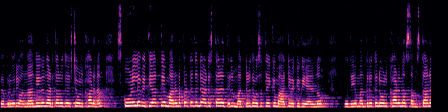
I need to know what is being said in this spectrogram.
ഫെബ്രുവരി ഒന്നാം തീയതി നടത്താൻ ഉദ്ദേശിച്ച ഉദ്ഘാടനം സ്കൂളിലെ വിദ്യാർത്ഥി മരണപ്പെട്ടതിന്റെ അടിസ്ഥാനത്തിൽ മറ്റൊരു ദിവസത്തേക്ക് മാറ്റിവെക്കുകയായിരുന്നു. പുതിയ മന്ദിരത്തിന്റെ ഉദ്ഘാടനം സംസ്ഥാന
